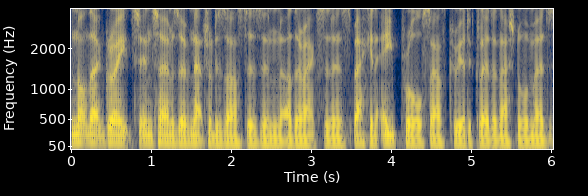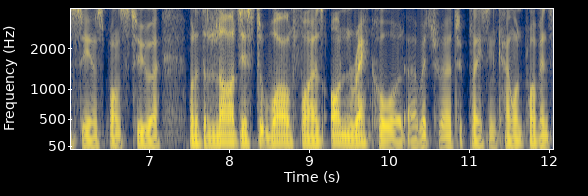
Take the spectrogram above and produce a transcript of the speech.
not that great in terms of natural disasters and other accidents. Back in April, South Korea declared a national emergency in response to uh, one of the largest wildfires on record, uh, which uh, took place in Gangwon province.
